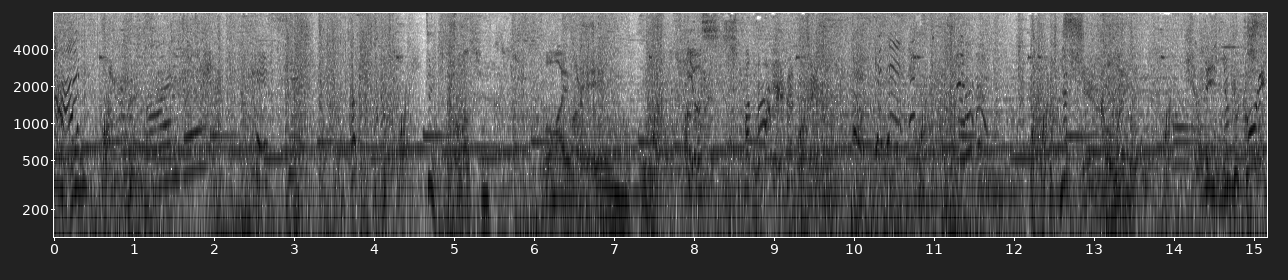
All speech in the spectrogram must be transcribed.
わりね撤収その瞬間お前は永遠を手に。よし出発だよしこれ全力攻撃。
